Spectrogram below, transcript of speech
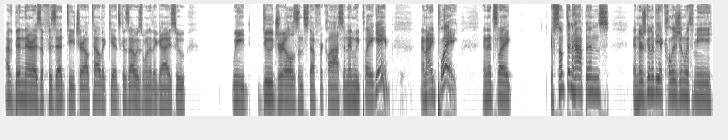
I've been there as a phys ed teacher. I'll tell the kids because I was one of the guys who we'd do drills and stuff for class, and then we'd play a game, and I'd play, and it's like if something happens and there's going to be a collision with me.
